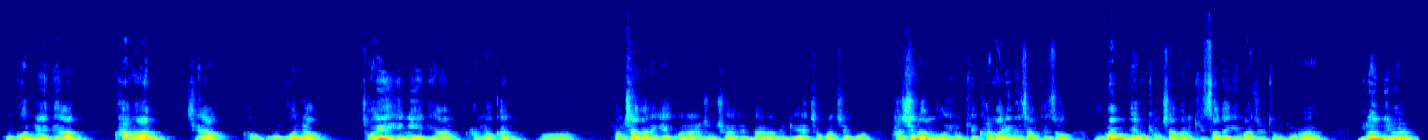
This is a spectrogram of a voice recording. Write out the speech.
공권력에 대한 강한 제압, 강- 공권력 저의 행위에 대한 강력한 어, 경찰관에게 권한을 좀 줘야 된다라는 게 첫 번째고 다시는 뭐 이렇게 가만히 있는 상태에서 무방비로 경찰관이 기싸대기 맞을 정도로 이런 일을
